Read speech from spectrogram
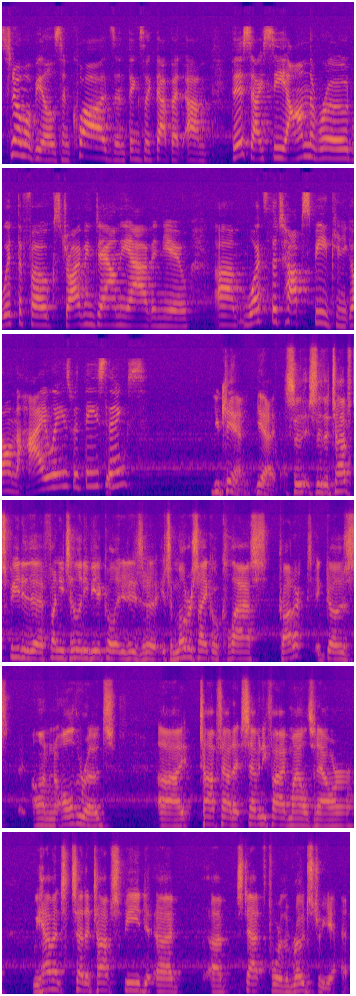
snowmobiles and quads and things like that, but um, this I see on the road with the folks driving down the avenue. Um, what's the top speed? Can you go on the highways with these things? You can, yeah. So, so the top speed of the fun utility vehicle, it is a it's a motorcycle class product. It goes on all the roads uh, tops out at 75 miles an hour. We haven't set a top speed uh, uh, stat for the Roadster yet.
